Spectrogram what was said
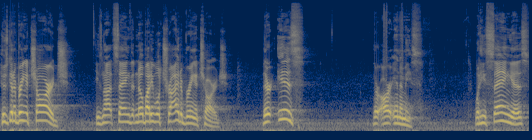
Who's going to bring a charge? He's not saying that nobody will try to bring a charge. There is, there are enemies. What he's saying is,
